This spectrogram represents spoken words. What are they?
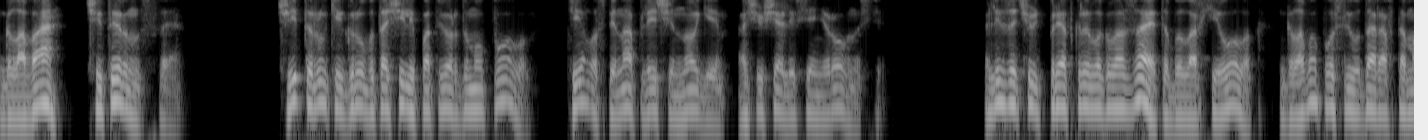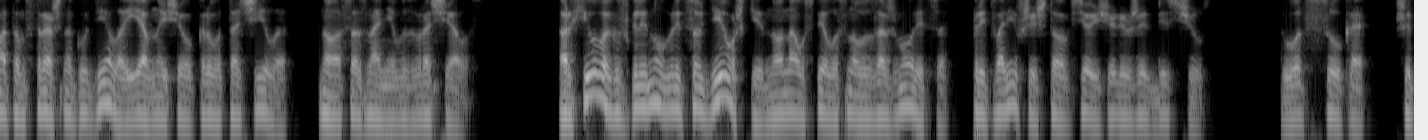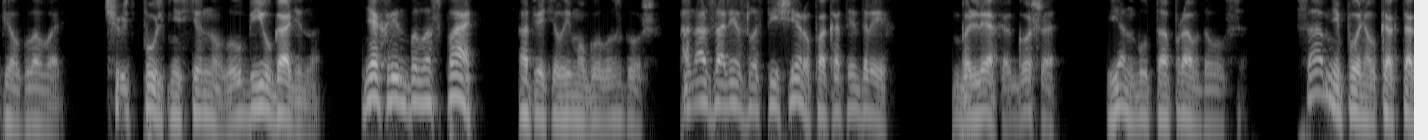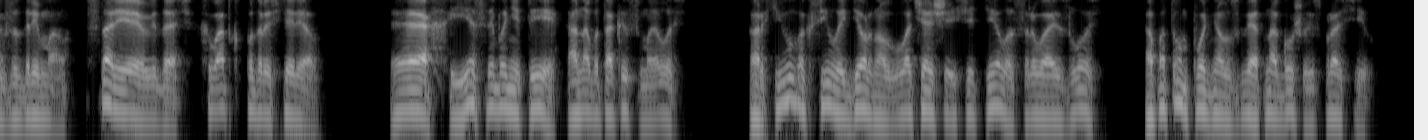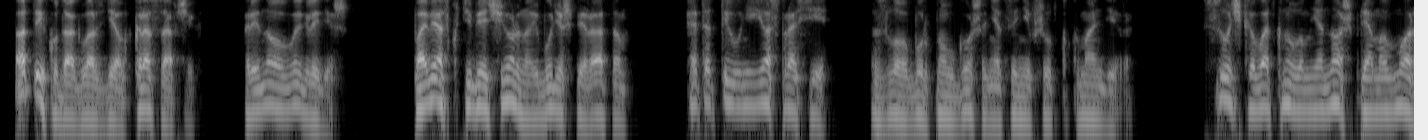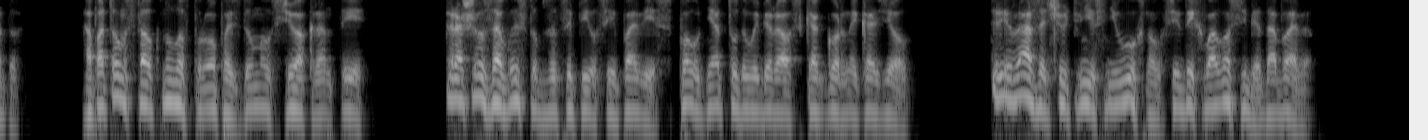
Глава 14. Чьи-то руки грубо тащили по твердому полу. Тело, спина, плечи, ноги ощущали все неровности. Лиза чуть приоткрыла глаза, это был археолог. Голова после удара автоматом страшно гудела и явно еще кровоточила, но сознание возвращалось. Археолог взглянул в лицо девушки, но она успела снова зажмуриться, притворившись, что все еще лежит без чувств. «Вот сука!» — шипел главарь. Чуть пульт не стянула. Убью гадину. Не хрен было спать, ответил ему голос Гоша. Она залезла в пещеру, пока ты дрых. Бляха, Гоша. Ян будто оправдывался. Сам не понял, как так задремал. Старею, видать, хватку подрастерял. Эх, если бы не ты, она бы так и смылась. Археолог силой дернул влачащееся тело, срывая злость, а потом поднял взгляд на Гошу и спросил. «А ты куда глаз дел, красавчик?» Хреново выглядишь. Повязку тебе черную, и будешь пиратом. Это ты у нее спроси. Зло буркнул Гоша, не оценив шутку командира. Сучка воткнула мне нож прямо в морду. А потом столкнула в пропасть, думал, все, кранты. Хорошо за выступ зацепился и повис. Полдня оттуда выбирался, как горный козел. Три раза чуть вниз не ухнул, седых волос себе добавил.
